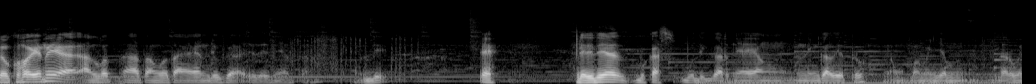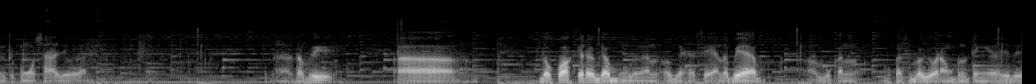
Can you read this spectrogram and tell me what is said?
dokoh ini ya anggota atau anggota AN juga jadi ternyata. Jadi eh jadi dia bekas bodyguardnya yang meninggal itu yang meminjam Darwin itu pengusaha juga kan. Nah, tapi uh, Doko akhirnya gabung dengan organisasi AN tapi ya uh, bukan bukan sebagai orang penting ya jadi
